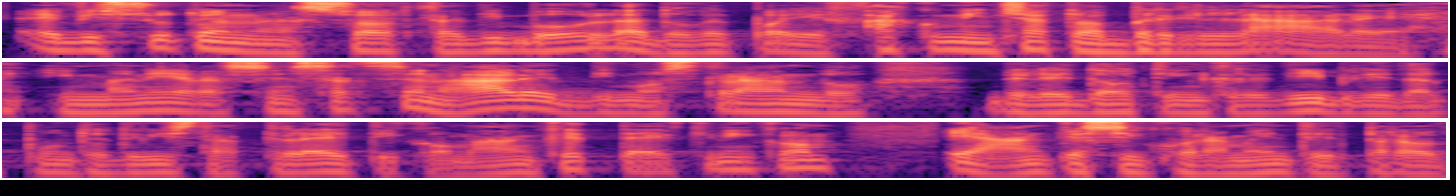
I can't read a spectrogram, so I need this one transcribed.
è vissuto in una sorta di bolla dove poi ha cominciato a brillare in maniera sensazionale, dimostrando delle doti incredibili dal punto di vista atletico, ma anche tecnico e anche sicuramente però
